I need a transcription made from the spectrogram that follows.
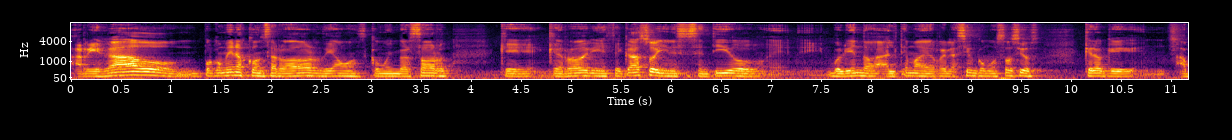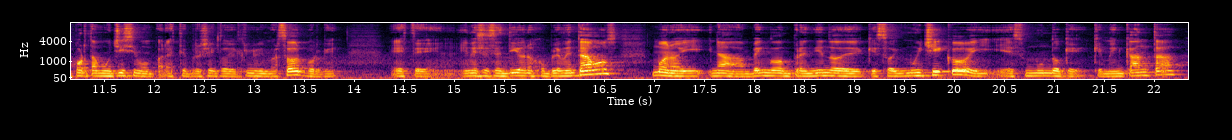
arriesgado, un poco menos conservador, digamos, como inversor que, que Rodri en este caso, y en ese sentido, eh, volviendo al tema de relación como socios, creo que aporta muchísimo para este proyecto del Club Inversor, porque este, en ese sentido nos complementamos. Bueno, y, nada, vengo emprendiendo desde que soy muy chico y, y es un mundo que, que me encanta.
